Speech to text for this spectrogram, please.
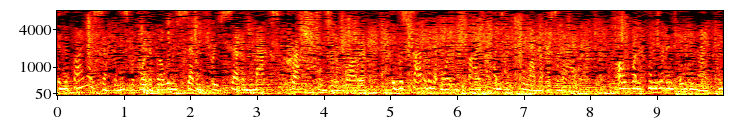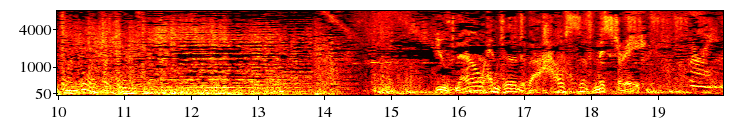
in the final seconds before the Boeing 737 MAX crashed into the water, it was traveling at more than 500 kilometers an hour. All 189 people on board were killed. You've now entered the House of Mystery. Crime,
